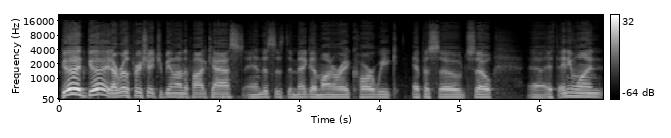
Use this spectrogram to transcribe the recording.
Good, good. I really appreciate you being on the podcast, and this is the Mega Monterey Car Week episode. So, uh, if anyone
